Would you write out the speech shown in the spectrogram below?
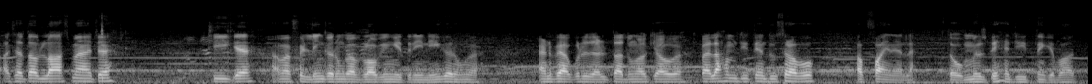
अच्छा तो अब लास्ट मैच है। ठीक है, अब मैं फील्डिंग करूँगा ब्लॉगिंग इतनी नहीं करूँगा। एंड पे आपको रिज़ल्ट बता दूँगा क्या हुआ पहला हम जीते हैं, दूसरा वो, अब फाइनल है। तो मिलते हैं जीतने के बाद।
